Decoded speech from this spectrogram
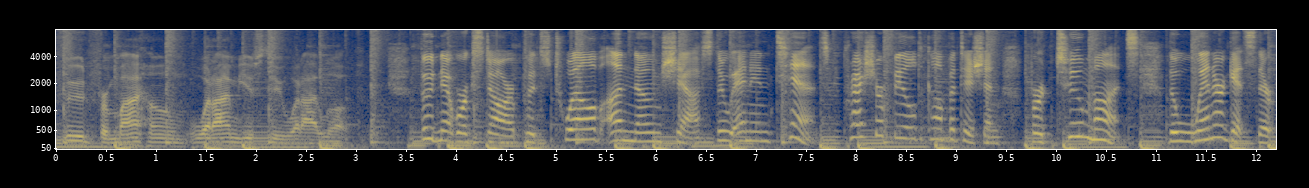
food from my home, what I'm used to, what I love. Food Network Star puts 12 unknown chefs through an intense, pressure filled competition for two months. The winner gets their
